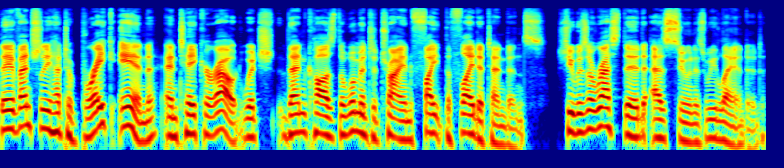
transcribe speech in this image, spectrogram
They eventually had to break in and take her out, which then caused the woman to try and fight the flight attendants. She was arrested as soon as we landed.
